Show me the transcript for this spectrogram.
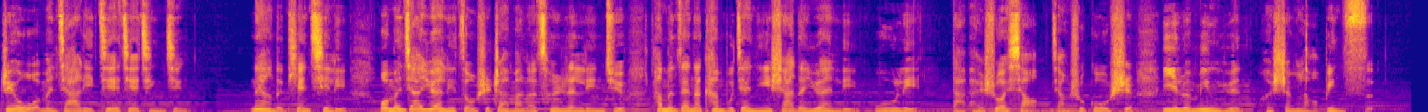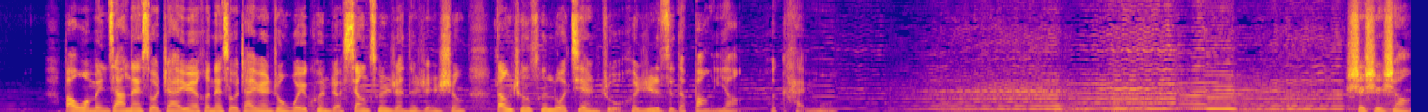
只有我们家里洁洁净净。那样的天气里，我们家院里总是站满了村人邻居，他们在那看不见泥沙的院里、屋里打牌说笑、讲述故事、议论命运和生老病死，把我们家那所宅院和那所宅院中围困着乡村人的人生当成村落建筑和日子的榜样和楷模。事实上，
